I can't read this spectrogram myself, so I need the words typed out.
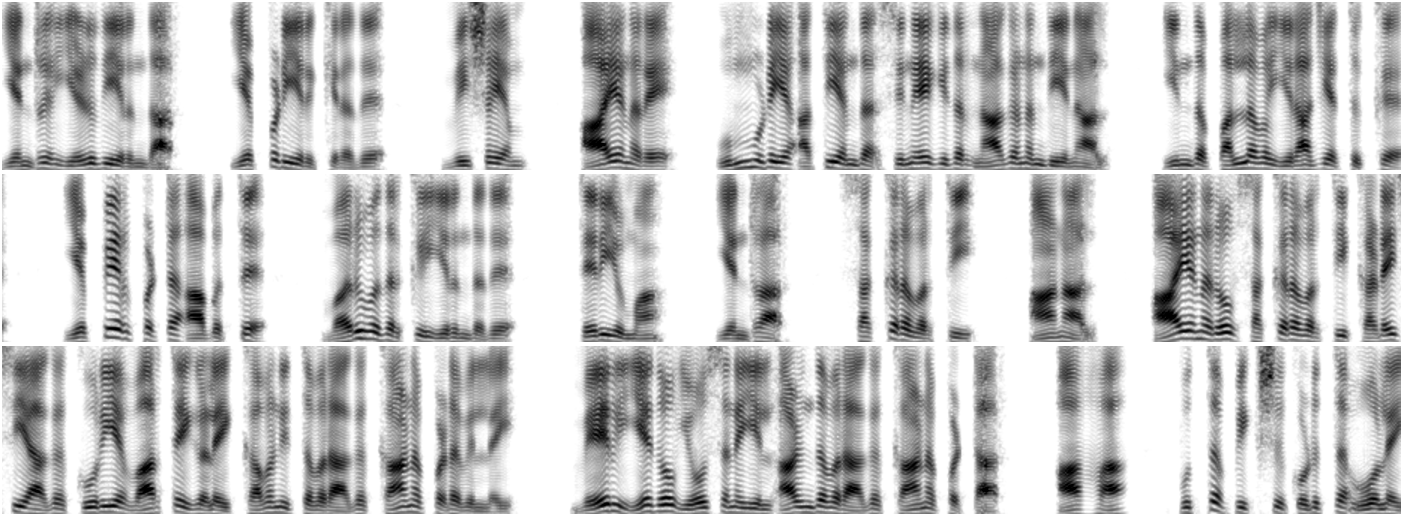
என்று எழுதியிருந்தார். எப்படி இருக்கிறது? விஷயம் ஆயனரே உம்முடைய அத்தியந்த சிநேகிதர் நாகநந்தியினால் இந்த பல்லவ இராஜ்யத்துக்கு எப்பேற்பட்ட ஆபத்து வருவதற்கு இருந்தது தெரியுமா? என்றார் சக்கரவர்த்தி. ஆனால் ஆயனரோ சக்கரவர்த்தி கடைசியாக கூறிய வார்த்தைகளை கவனித்தவராக காணப்படவில்லை. வேறு ஏதோ யோசனையில் ஆழ்ந்தவராக காணப்பட்டார். ஆஹா புத்த பிக்ஷு கொடுத்த ஓலை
